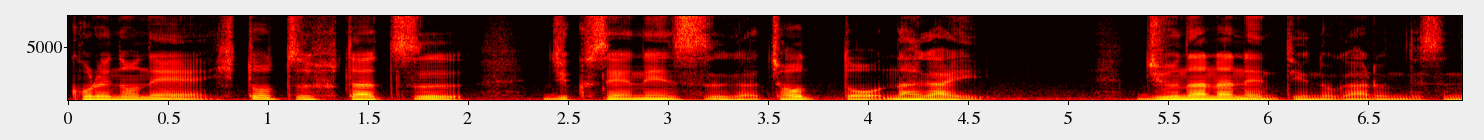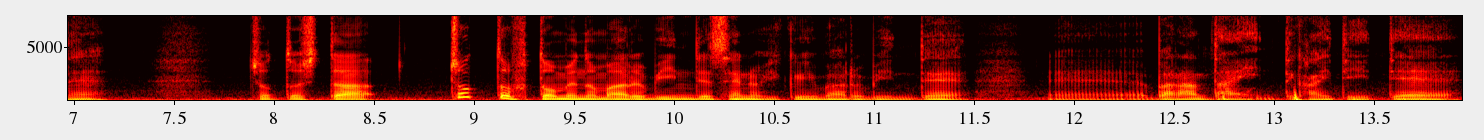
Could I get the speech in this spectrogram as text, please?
これのね1つ2つ熟成年数がちょっと長い17年っていうのがあるんですね。ちょっとしたちょっと太めの丸瓶で背の低い丸瓶で、えー、バランタインって書いていて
